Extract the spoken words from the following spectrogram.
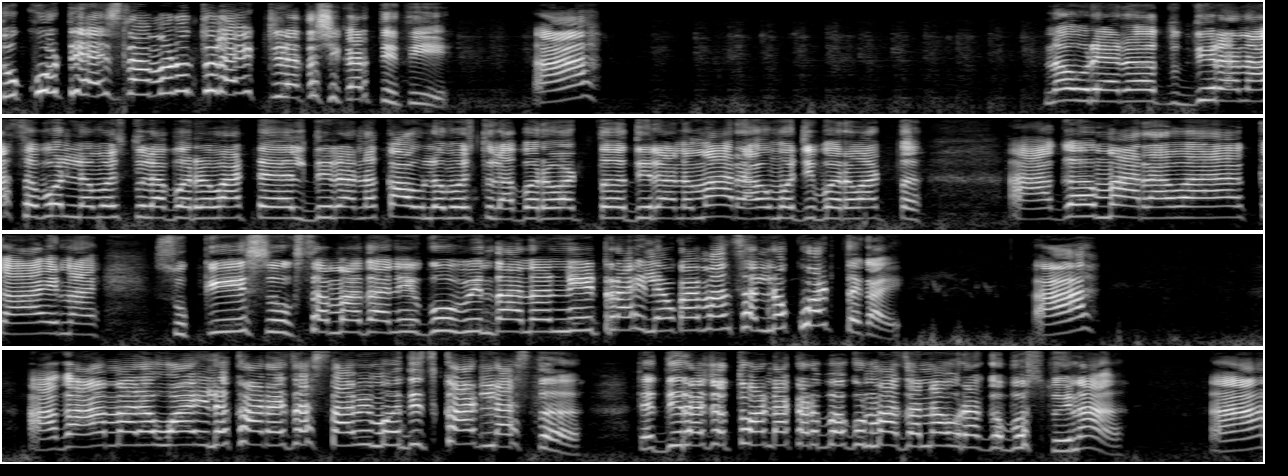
तू खोटी आहेस ना म्हणून तुला एकटीला तशी करते ती. आ? नवऱ्यानं तू दिरानं असं बोललं म्हणजे तुला बरं वाटेल. दिरानं कावलं म्हणजे तुला बरं वाटतं. दिरानं मारावं म्हणजे बरं वाटतं. अगं मारावा काय नाही. सुखी सुख समाधानी गोविंदानं नीट राहिल्यावर काय माणसाला नको वाटतं काय? आ? अगं आम्हाला वाईला काढायचं असतं. आम्ही मध्येच काढलं असतं. त्या दिराच्या तोंडाकडे बघून माझा नवरा ग बसतोय ना. आ?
